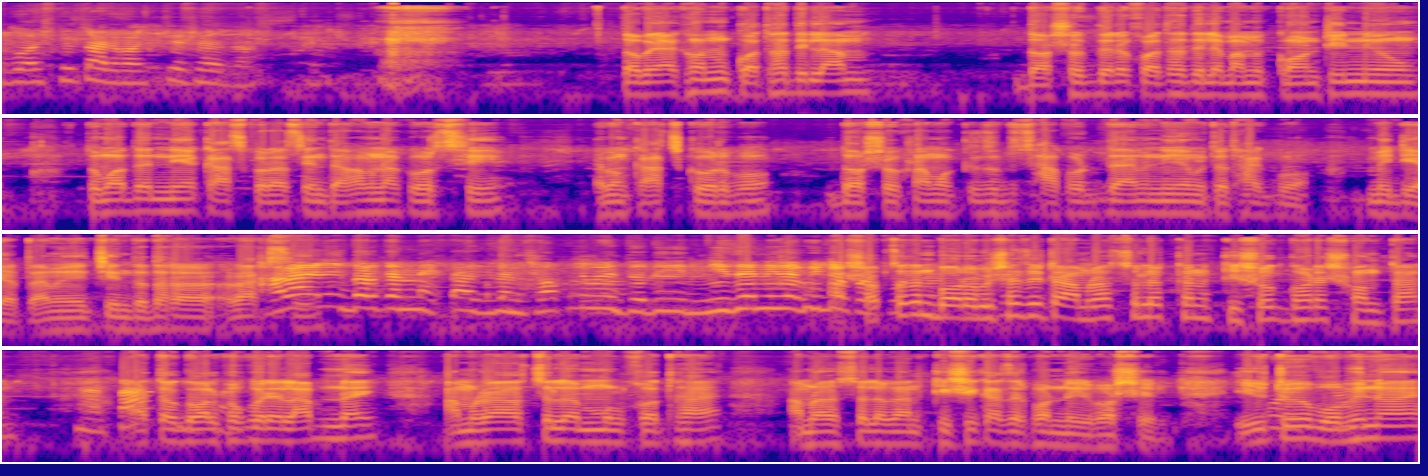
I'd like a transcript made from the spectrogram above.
বয়স তো চার মাস শেষ হয়ে তবে এখন কথা দিলাম দর্শকদেরও কথা দিলাম আমি কন্টিনিউ তোমাদের নিয়ে কাজ করার চিন্তা ভাবনা করছি এবং কাজ করব। দর্শকরা আমাকে যদি সাপোর্ট দেয় আমি নিয়মিত থাকব মিডিয়াতে আমি এই চিন্তাধারা রাখছি। দরকার নেই থাকবেন। সবসময় যদি নিজে নিজে ভিডিও সবচেয়ে বড় বিষয় যেটা আমরা একখান কৃষক ঘরের সন্তান। হ্যাঁ, এত গল্প করে লাভ নাই। আমরা হচ্ছে মূল কথা আমরা হচ্ছে গান কৃষিকাজের পর নির্ভরশীল। ইউটিউব। অভিনয়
